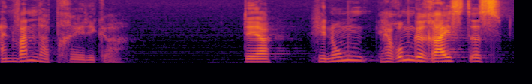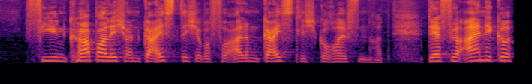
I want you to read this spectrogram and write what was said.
ein Wanderprediger, der herumgereist ist, vielen körperlich und geistlich, aber vor allem geistlich geholfen hat, der für einige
